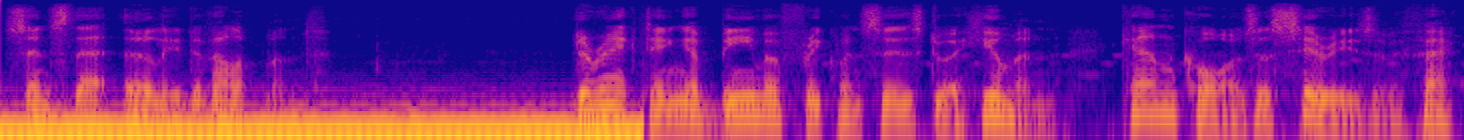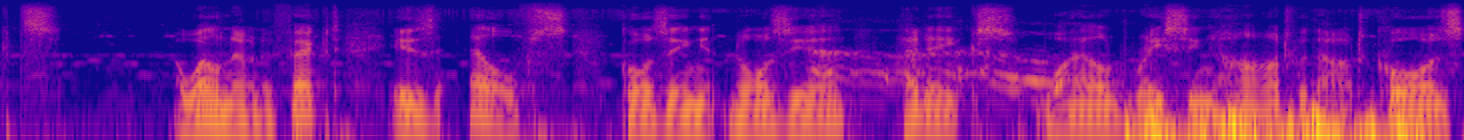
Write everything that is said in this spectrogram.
since their early development. Directing a beam of frequencies to a human can cause a series of effects. A well-known effect is ELFs causing nausea, headaches, wild racing heart without cause,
